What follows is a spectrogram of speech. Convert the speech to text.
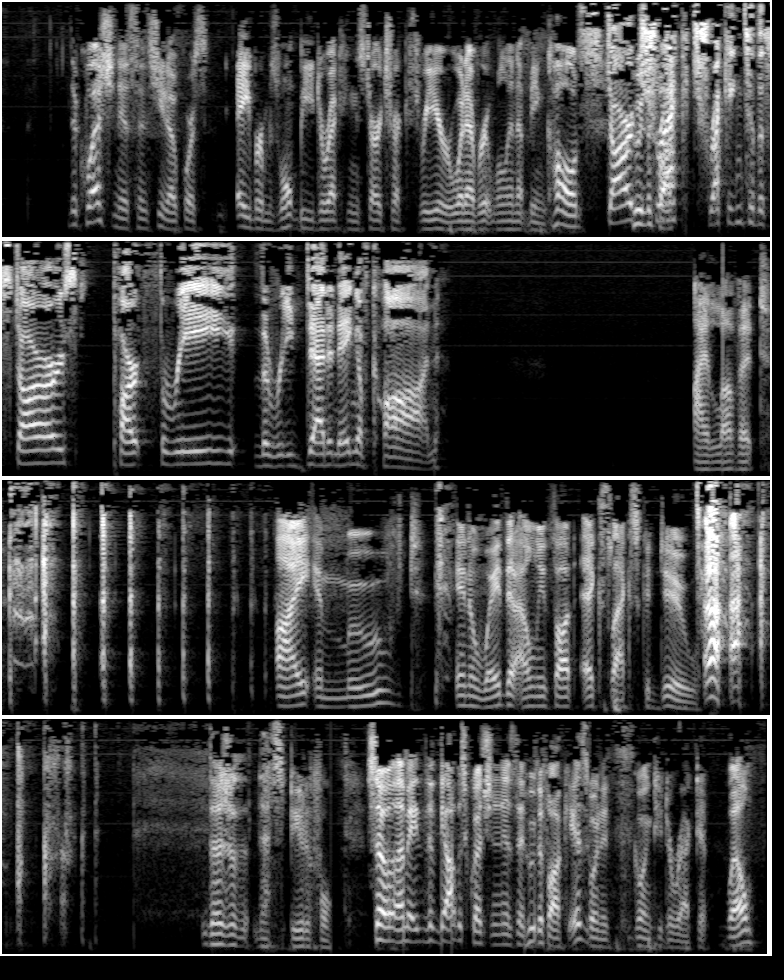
the question is, since you know, of course, Abrams won't be directing Star Trek three or whatever it will end up being called. Star Trek Trekking to the Stars, Part 3, The Redeadening of Khan. I love it. I am moved in a way that I only thought Ex-Lax could do. Those are the, that's beautiful. So I mean, the, the obvious question is that who the fuck is going to going to direct it? Well,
